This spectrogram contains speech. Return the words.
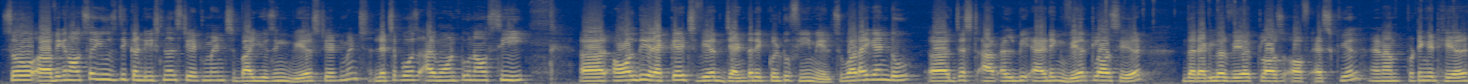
So uh, we can also use the conditional statements by using where statements. Let's suppose i want to now see uh, all the records where gender equal to female. So what i can do uh, just i'll be adding where clause here the regular where clause of sql and i'm putting it here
